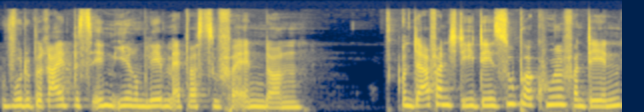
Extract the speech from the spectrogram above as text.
wo du bereit bist, in ihrem Leben etwas zu verändern. Und da fand ich die Idee super cool von denen.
